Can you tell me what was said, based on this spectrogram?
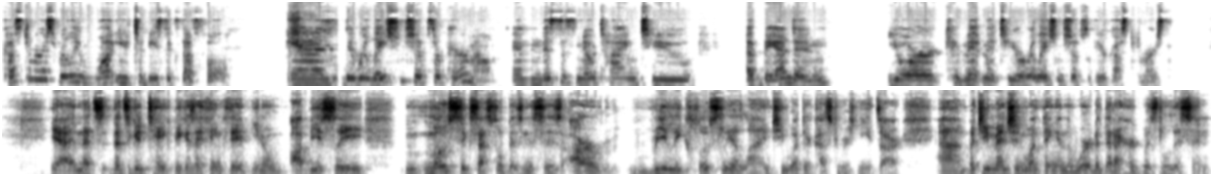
customers really want you to be successful and the relationships are paramount and this is no time to abandon your commitment to your relationships with your customers yeah, and that's that's a good take because I think that you know obviously most successful businesses are really closely aligned to what their customers' needs are. Um, but you mentioned one thing, and the word that I heard was listen.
